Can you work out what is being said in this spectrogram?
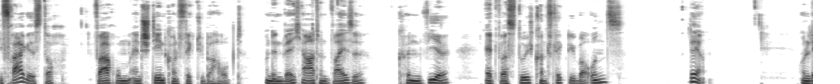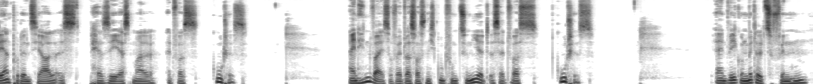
Die Frage ist doch, warum entstehen Konflikte überhaupt? Und in welcher Art und Weise können wir etwas durch Konflikte über uns lernen. Und Lernpotenzial ist per se erstmal etwas Gutes. Ein Hinweis auf etwas, was nicht gut funktioniert, ist etwas Gutes. Ein Weg und Mittel zu finden,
